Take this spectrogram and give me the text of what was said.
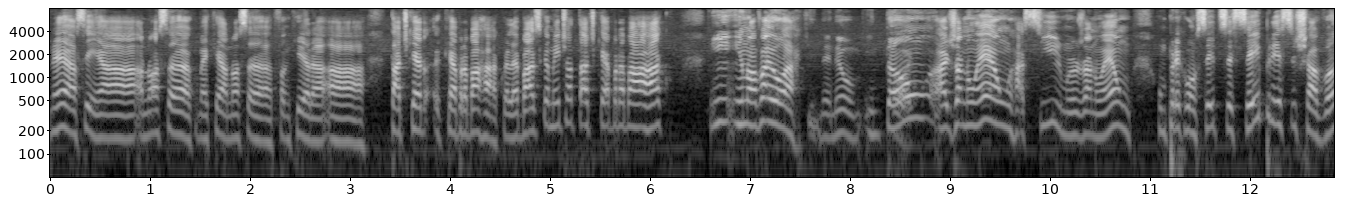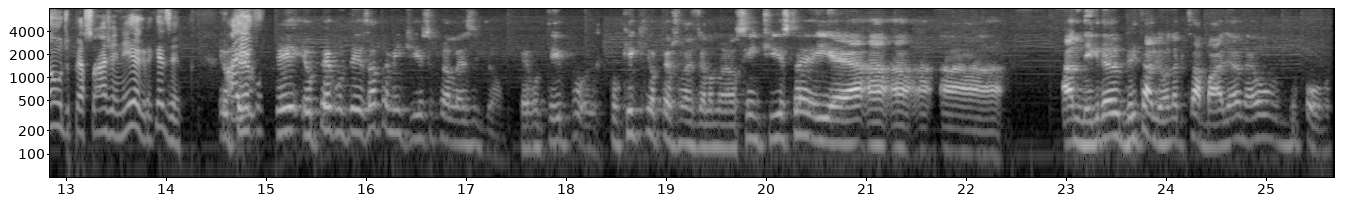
né? Assim, a, a nossa, como é que é? A nossa fanqueira, a Tati Quebra-Barraco. Ela é basicamente a Tati Quebra-Barraco em, em Nova York, entendeu? Então ah, já não é um racismo, já não é um, um preconceito ser sempre esse chavão de personagem negra, quer dizer. Eu, aí- perguntei, eu perguntei exatamente isso para Leslie John. Perguntei por, por que, que o personagem dela não é um cientista e é a, a, a, a, a negra britalhona que trabalha né, o, do povo.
